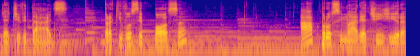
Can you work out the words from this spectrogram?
de atividades, para que você possa aproximar e atingir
